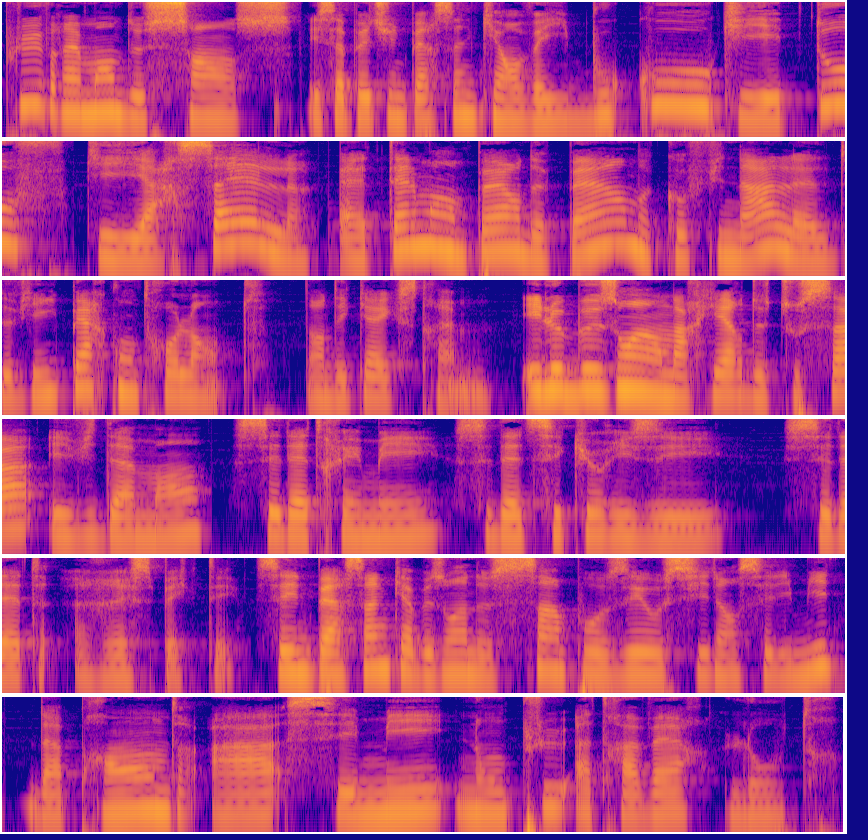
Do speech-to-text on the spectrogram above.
plus vraiment de sens. Et ça peut être une personne qui envahit beaucoup, qui étouffe, qui harcèle. Elle a tellement peur de perdre qu'au final, elle devient hyper contrôlante dans des cas extrêmes. Et le besoin en arrière de tout ça, évidemment, c'est d'être aimé, c'est d'être sécurisé, c'est d'être respecté. C'est une personne qui a besoin de s'imposer aussi dans ses limites, d'apprendre à s'aimer non plus à travers l'autre.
